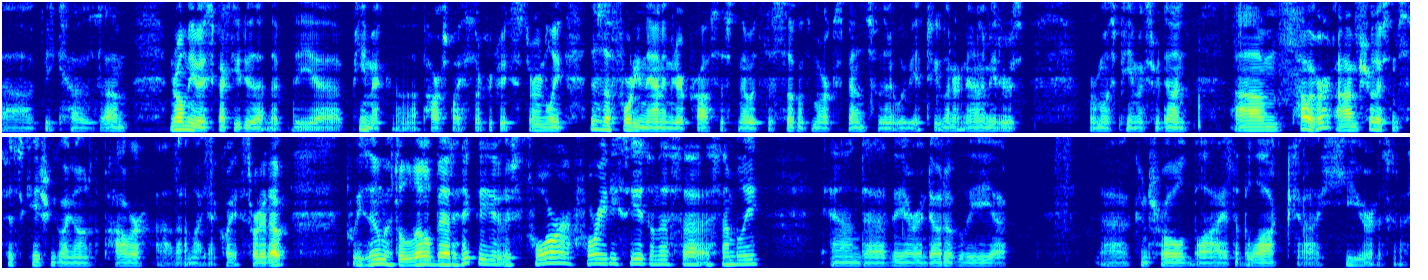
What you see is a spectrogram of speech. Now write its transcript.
uh, because um, Normally you would expect you to do that in the, the uh, PMIC, uh, power supply circuitry externally. This is a 40 nanometer process node. It's the silicon's more expensive than it would be at 200 nanometers where most PMICs are done. Um, however, I'm sure there's some sophistication going on with the power uh, that I'm not yet quite sorted out. If we zoom it a little bit, I think the, there's four, four ADCs on this uh, assembly, and uh, they are undoubtedly uh, controlled by the block here. I'm just going to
